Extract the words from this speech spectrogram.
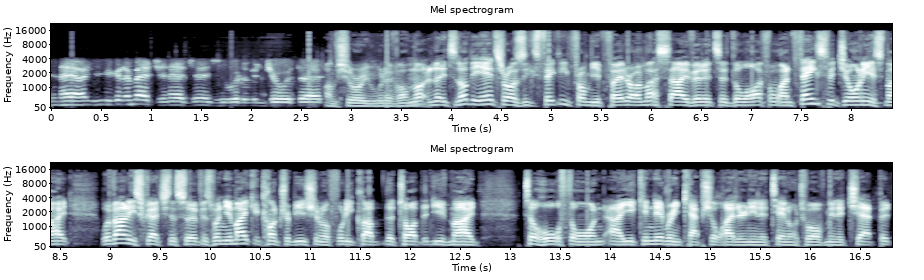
imagine how you can imagine how Jersey would have enjoyed that. I'm sure he would have. I'm not. It's not the answer I was expecting from you, Peter. I must say, but it's a delightful one. Thanks for joining us, mate. We've only scratched the surface. When you make a contribution to a footy club, the type that you've made to Hawthorn, uh, you can never encapsulate it in a 10 or 12 minute chat. But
